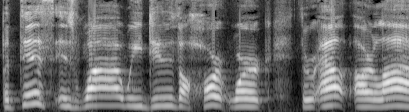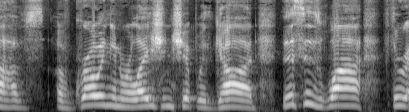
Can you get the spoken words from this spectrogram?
But this is why we do the heart work throughout our lives of growing in relationship with God. This is why through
